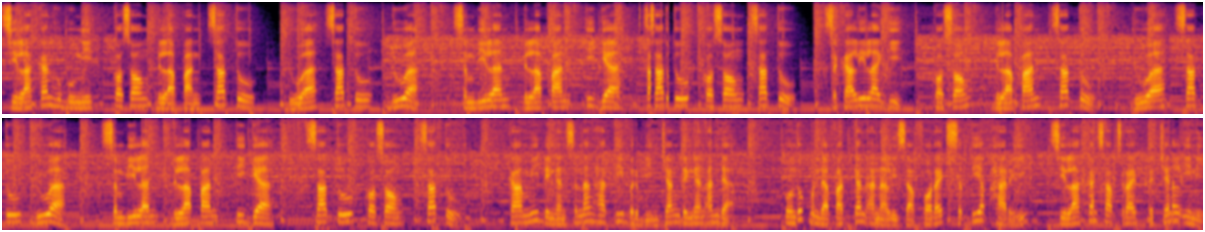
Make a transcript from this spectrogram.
silakan hubungi 081212 983 101. Sekali lagi, 0812 212 983 101. Kami dengan senang hati berbincang dengan Anda. Untuk mendapatkan analisa forex setiap hari, silakan subscribe ke channel ini.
